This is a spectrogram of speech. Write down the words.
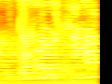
When I think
